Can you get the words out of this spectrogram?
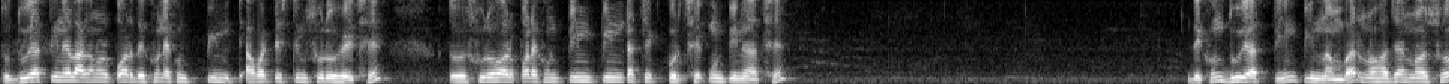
তো দুই আর তিনে লাগানোর পর দেখুন এখন পিন আবার টেস্টিং শুরু হয়েছে। তো শুরু হওয়ার পর এখন পিন পিনটা চেক করছে কোন পিনে আছে। দেখুন, দুই আর তিন পিন নাম্বার ন হাজার নয়শো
